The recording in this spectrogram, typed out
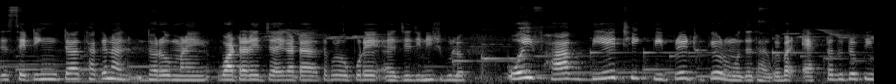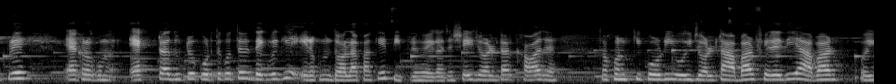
যে সেটিংটা থাকে না, ধরো মানে ওয়াটারের জায়গাটা, তারপরে ওপরে যে জিনিসগুলো, ওই ফাঁক দিয়ে ঠিক পিঁপড়ে ঢুকে ওর মধ্যে থাকবে। এবার একটা দুটো পিঁপড়ে একরকম, একটা দুটো করতে করতে দেখবে কি এরকম দলা পাকিয়ে পিঁপড়ে হয়ে গেছে। সেই জলটা আর খাওয়া যায়। তখন কি করি? ওই জলটা আবার ফেলে দিয়ে আবার ওই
